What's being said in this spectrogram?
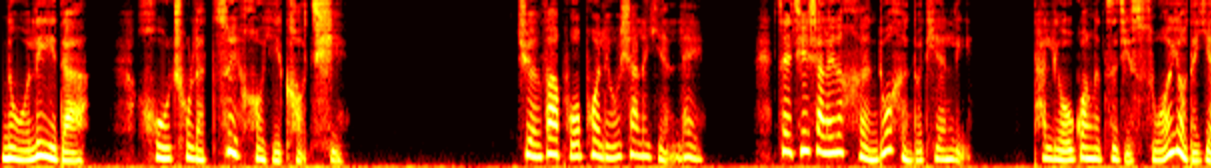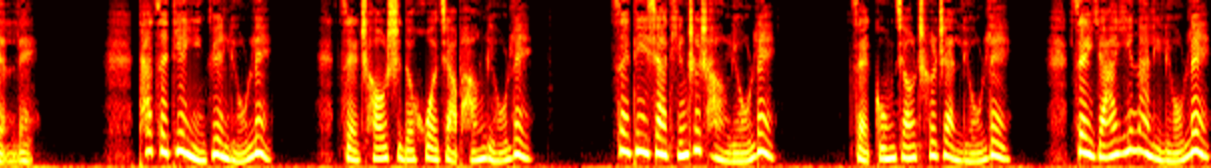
努力的。呼出了最后一口气。卷发婆婆流下了眼泪，在接下来的很多很多天里，她流光了自己所有的眼泪。她在电影院流泪，在超市的货架旁流泪，在地下停车场流泪，在公交车站流泪，在牙医那里流泪，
